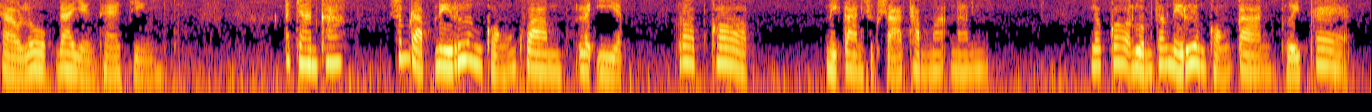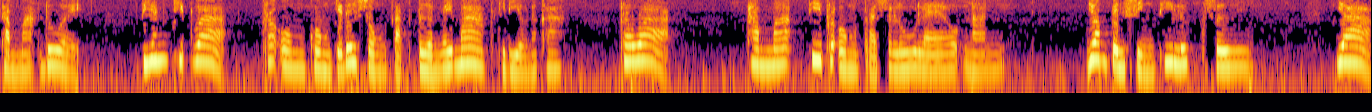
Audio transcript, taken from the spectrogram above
ชาวโลกได้อย่างแท้จริง อาจารย์คะสำหรับในเรื่องของความละเอียดรอบคอบในการศึกษาธรรมะนั้น แล้วก็รวมทั้งในเรื่องของการเผยแพร่ธรรมะด้วยดิฉันคิดว่าพระองค์คงจะได้ทรงตักเตือนไว้มากทีเดียวนะคะ เพราะว่า ธรรมะที่พระองค์ตรัสรู้แล้วนั้น ย่อมเป็นสิ่งที่ลึกซึ้ง ยาก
